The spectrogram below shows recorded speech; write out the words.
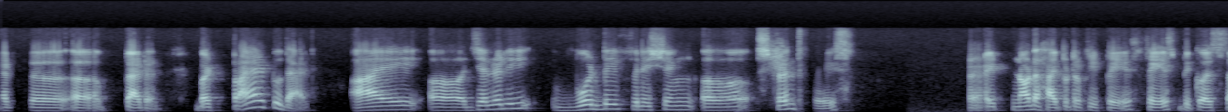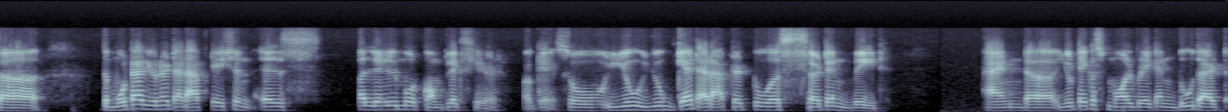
that's the uh, pattern. But prior to that i uh, generally would be finishing a strength phase right? Not a hypertrophy phase, phase because uh, the motor unit adaptation is a little more complex here. Okay, so you you get adapted to a certain weight, and uh, you take a small break and do that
